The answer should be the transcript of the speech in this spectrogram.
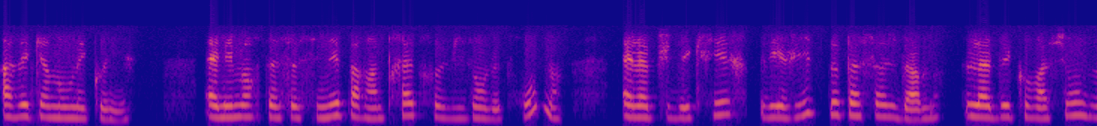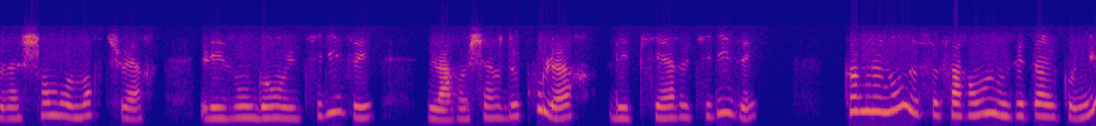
avec un nom méconnu. Elle est morte assassinée par un prêtre visant le trône. Elle a pu décrire les rites de passage d'âme, la décoration de la chambre mortuaire, les onguents utilisés, la recherche de couleurs, les pierres utilisées. Comme le nom de ce pharaon nous est inconnu,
